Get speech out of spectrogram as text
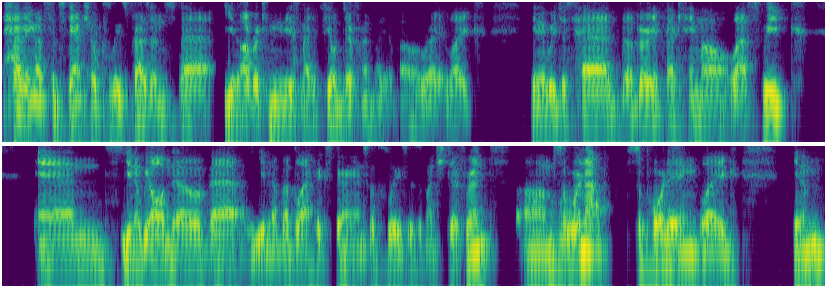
having a substantial police presence that, you know, other communities might feel differently about, right? Like, you know, we just had the verdict that came out last week. And, you know, we all know that, you know, the Black experience with police is much different. Um, so Mhm. we're not supporting like, you know,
